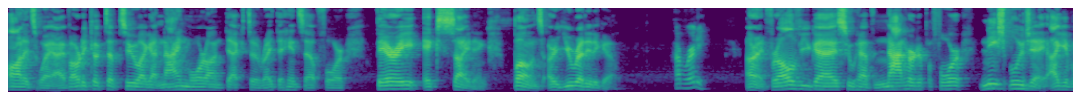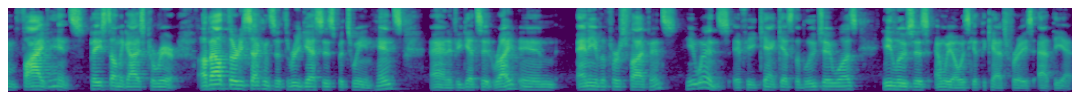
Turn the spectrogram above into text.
on its way. I've already cooked up two. I got nine more on deck to write the hints out for. Very exciting. Bones, are you ready to go? I'm ready. All right, for all of you guys who have not heard it before, Niche Blue Jay, I give him five hints based on the guy's career. About 30 seconds or three guesses between hints, and if he gets it right in any of the first five hints, he wins. If he can't guess the Blue Jay was, he loses, and we always get the catchphrase at the end.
